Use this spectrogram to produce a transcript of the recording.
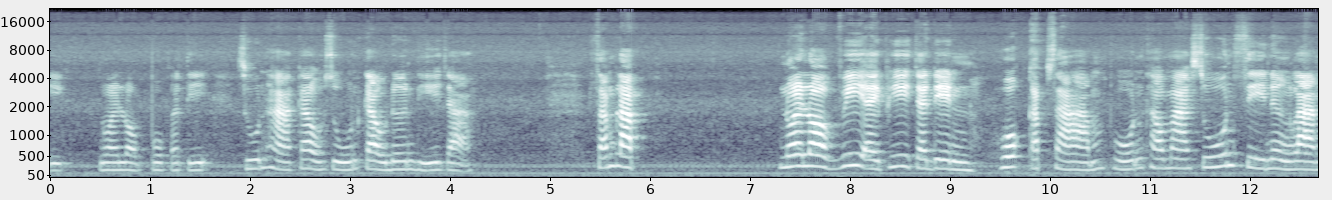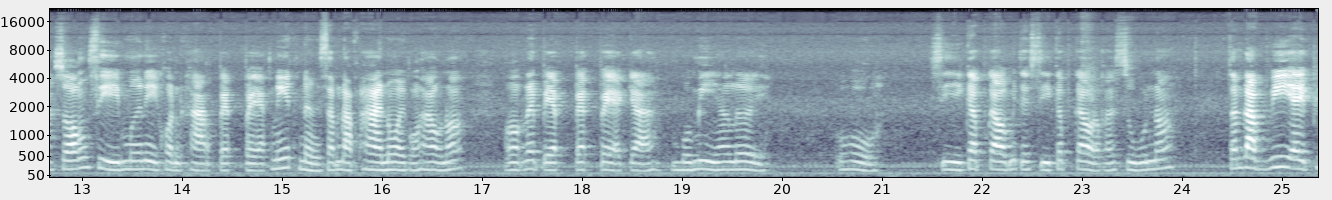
อีกหน่วยรอบปกติศูนย์หาเก้าศูนย์เก้าเดินดีจ้าสำหรับหน่วยรอบ VIP จะเด่นหกกับสามผลเข้ามาศูนย์สี่หนึ่งลางสองสี่มือนี่ค่อนข้างแปลกๆ นิดหนึ่งสำหรับหาหน่วยของเฮาเนาะออกได้แปลกๆจ้ะบ่มีหยังเลย โอ้โห สีกับเก่ามีแต่สีกับเก่าแล้วก็ศูนย์เนาะสำหรับ VIP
